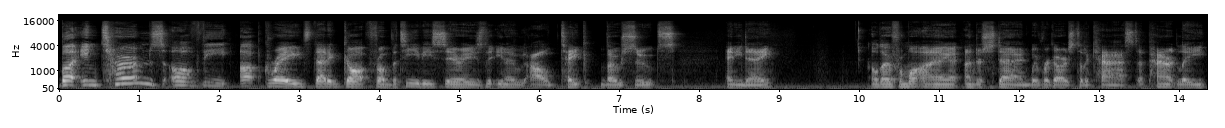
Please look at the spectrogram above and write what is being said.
But in terms of the upgrades that it got from the TV series, that you know, I'll take those suits any day. Although, from what I understand with regards to the cast, apparently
